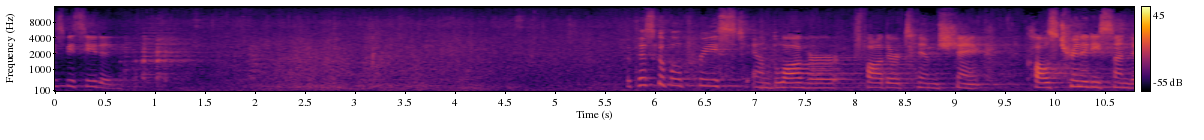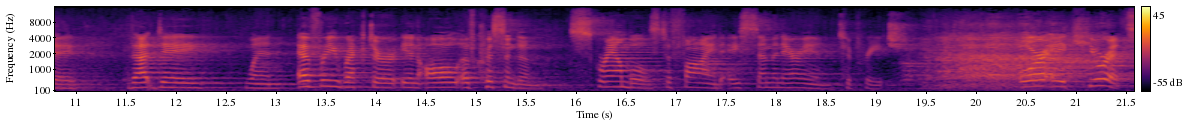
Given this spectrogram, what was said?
Please be seated. Episcopal priest and blogger Father Tim Schenck calls Trinity Sunday that day when every rector in all of Christendom scrambles to find a seminarian to preach or a curate.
